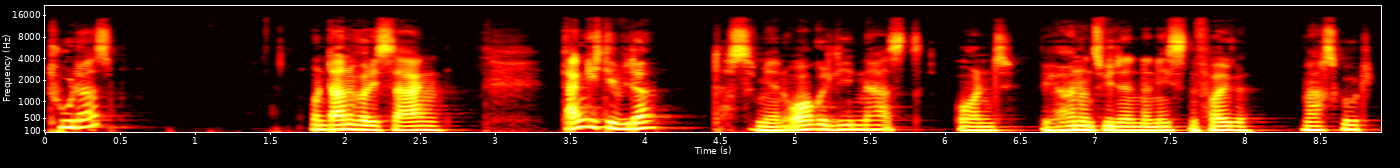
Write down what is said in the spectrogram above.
tu das. Und dann würde ich sagen, danke ich dir wieder, dass du mir ein Ohr geliehen hast und wir hören uns wieder in der nächsten Folge. Mach's gut.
